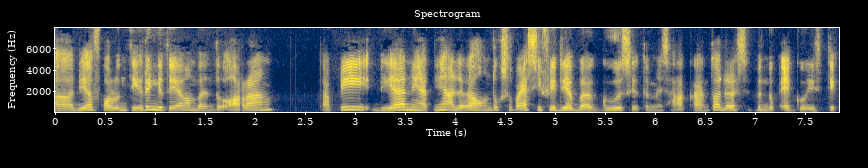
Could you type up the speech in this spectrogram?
uh, dia volunteering gitu ya membantu orang tapi dia niatnya adalah untuk supaya CV dia bagus gitu misalkan itu adalah bentuk egoistik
